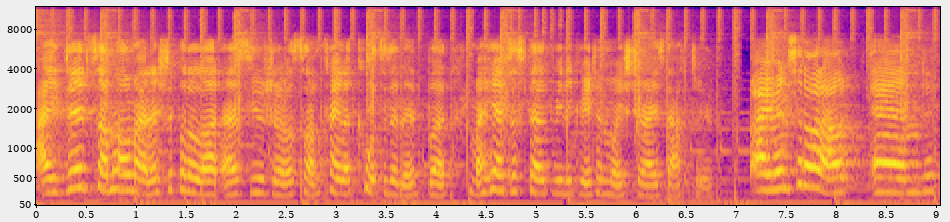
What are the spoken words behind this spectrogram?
I did somehow manage to put a lot as usual, so I'm kind of coated in it, but my hair just felt really great and moisturized after. I rinse it all out and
